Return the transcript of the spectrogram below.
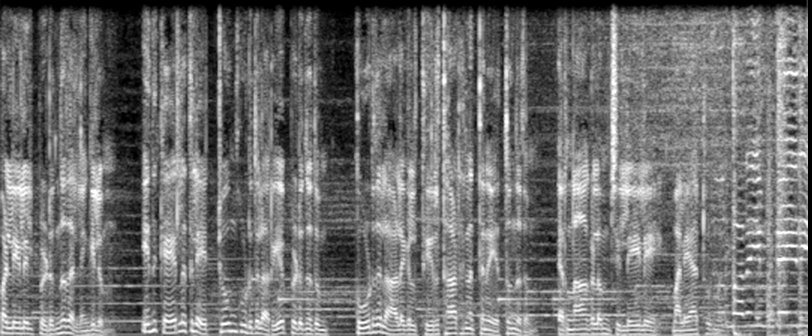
പള്ളികളിൽ പെടുന്നതല്ലെങ്കിലും ഇന്ന് കേരളത്തിൽ ഏറ്റവും കൂടുതൽ അറിയപ്പെടുന്നതും കൂടുതൽ ആളുകൾ തീർത്ഥാടനത്തിന് എത്തുന്നതും എറണാകുളം ജില്ലയിലെ മലയാറ്റൂർ മല മലയും കയറി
